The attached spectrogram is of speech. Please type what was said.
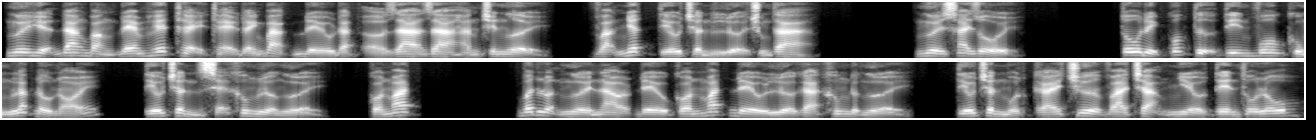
Ngươi hiện đang bằng đem hết thẻ thẻ đánh bạc đều đặt ở ra ra hắn trên người, vạn nhất tiếu trần lừa chúng ta ngươi sai rồi. Tô địch quốc tự tin vô cùng lắc đầu nói, tiếu trần sẽ không lừa người, con mắt. Bất luận người nào đều con mắt đều lừa gạt không được người, tiếu trần một cái chưa va chạm nhiều tên thô lỗ,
